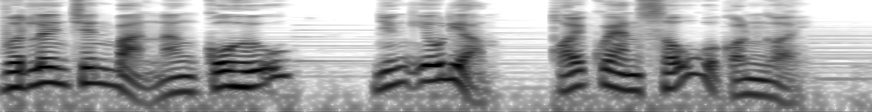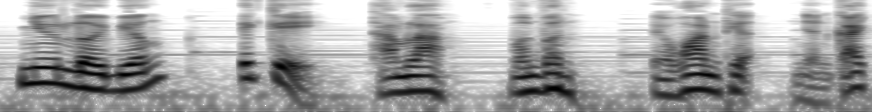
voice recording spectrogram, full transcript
vượt lên trên bản năng cố hữu, những yếu điểm, thói quen xấu của con người như lời biếng, ích kỷ, tham lam, vân vân để hoàn thiện nhân cách.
